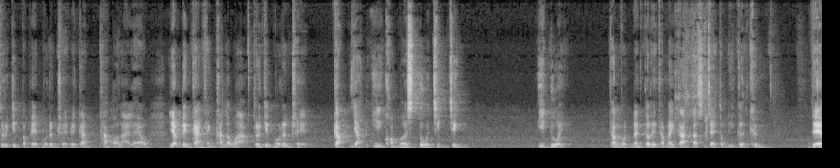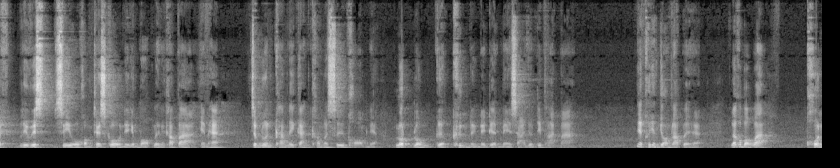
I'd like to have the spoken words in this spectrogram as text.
ธุรกิจประเภทโมเดิร์นเทรดด้วยกันทางออนไลน์แล้ว ยังเป็นการแข่งขันระหว่างธุรกิจโมเดิร์นเทรดกับยักษ์อีคอมเมิร์ซตัวจริง ๆ อีกด้วย ทั้งหมดนั้นก็เลยทำให้การตัดสินใจตรงนี้เกิดขึ้นเดฟลิวิสซีอของ Tesco เนี่ยยังบอกเลยนะครับว่าเห็นไหมฮะจำนวนครั้งในการเข้ามาซื้อของเนี่ยลดลงเกือบครึ่งหนึ่งในเดือนเมษายนที่ผ่านมาเนี่ยเขายังยอมรับเลยฮะแล้วก็บอกว่าคน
